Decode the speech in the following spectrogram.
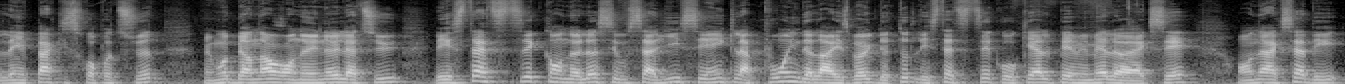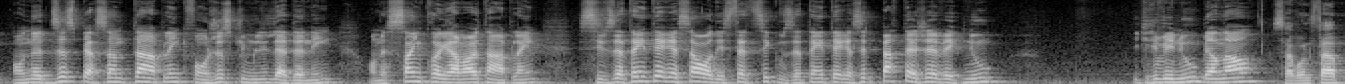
L'impact, il ne se fera pas tout de suite. Mais moi, Bernard, on a un œil là-dessus. Les statistiques qu'on a là, si vous saviez, c'est rien que la pointe de l'iceberg de toutes les statistiques auxquelles PMML a accès. On a accès à des. On a 10 personnes temps plein qui font juste cumuler de la donnée. On a 5 programmeurs temps plein. Si vous êtes intéressé à avoir des statistiques, vous êtes intéressé de partager avec nous, écrivez-nous, Bernard. Ça va nous faire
